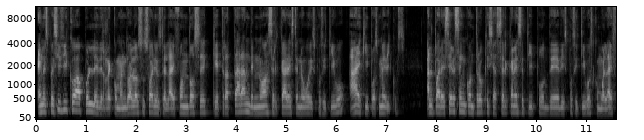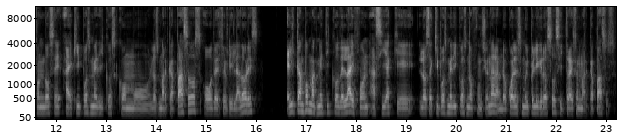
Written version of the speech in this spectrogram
En específico, Apple le recomendó a los usuarios del iPhone 12 que trataran de no acercar este nuevo dispositivo a equipos médicos. Al parecer se encontró que se acercan este tipo de dispositivos como el iPhone 12 a equipos médicos como los marcapasos o desfibriladores. El campo magnético del iPhone hacía que los equipos médicos no funcionaran, lo cual es muy peligroso si traes un marcapasos.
